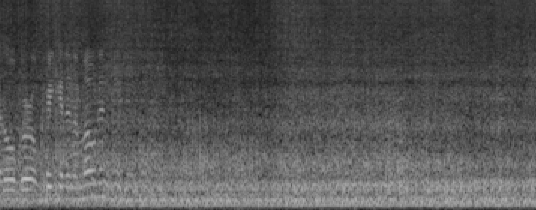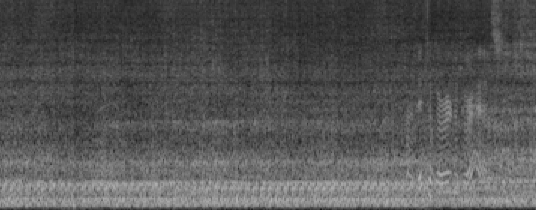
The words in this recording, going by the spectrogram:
creaking in the moaning? Oh, They took her in the grass.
